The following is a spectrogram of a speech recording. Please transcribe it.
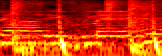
nightmare.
